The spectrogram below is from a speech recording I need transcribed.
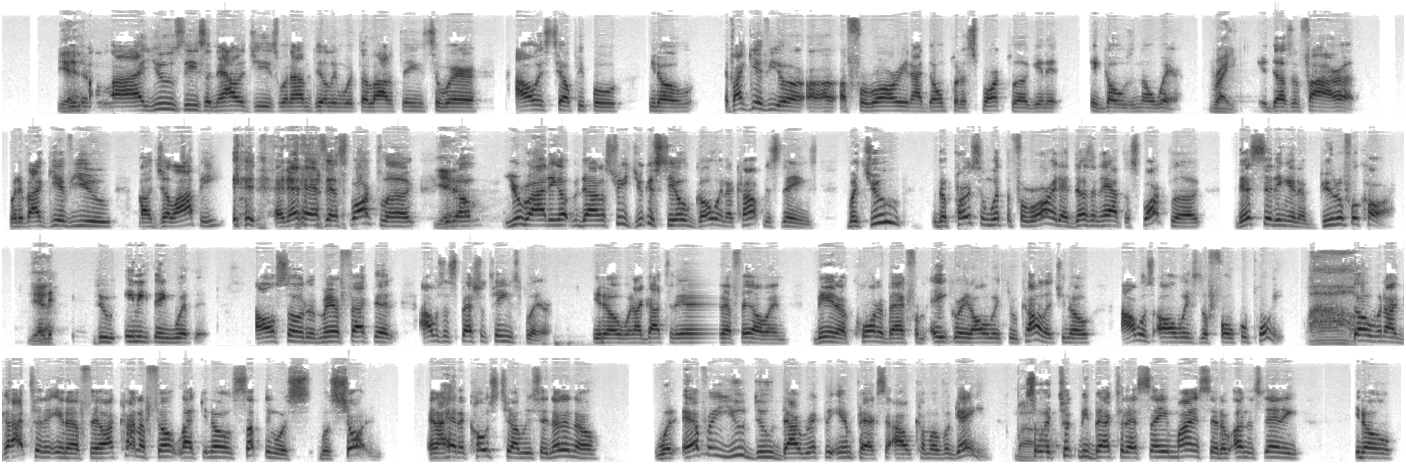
Yeah. You know, I use these analogies when I'm dealing with a lot of things to where I always tell people, you know, if I give you a, a, a, Ferrari and I don't put a spark plug in it, it goes nowhere. Right. It doesn't fire up. But if I give you a jalopy and that has that spark plug, yeah. you know, you're riding up and down the street. You can still go and accomplish things. But you, the person with the Ferrari that doesn't have the spark plug, they're sitting in a beautiful car. Yeah. And they can't do anything with it. Also, the mere fact that I was a special teams player, you know, when I got to the NFL and being a quarterback from eighth grade all the way through college, you know, I was always the focal point. Wow. So when I got to the NFL, I kind of felt like, you know, something was was shortened. And I had a coach tell me, he said, no, no, no. Whatever you do directly impacts the outcome of a game. Wow. So it took me back to that same mindset of understanding, you know,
